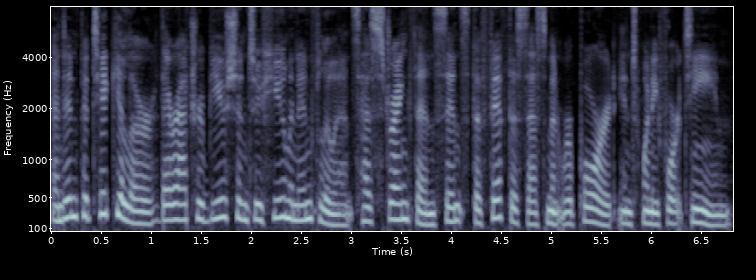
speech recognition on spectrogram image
and in particular, their attribution to human influence has strengthened since the fifth assessment report in 2014.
